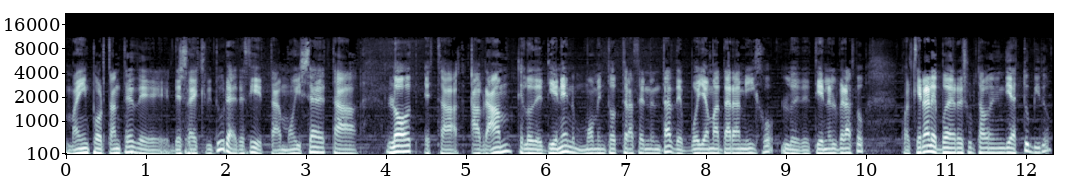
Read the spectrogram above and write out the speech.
más importantes de, de esa escritura. Es decir, está Moisés, está Lot, está Abraham, que lo detiene en un momento trascendental de voy a matar a mi hijo, lo detiene el brazo. Cualquiera le puede resultar hoy en día estúpido,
